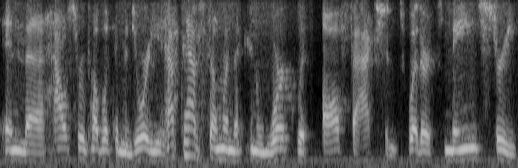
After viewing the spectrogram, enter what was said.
in the House Republican majority, you have to have someone that can work with all factions, whether it's Main Street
